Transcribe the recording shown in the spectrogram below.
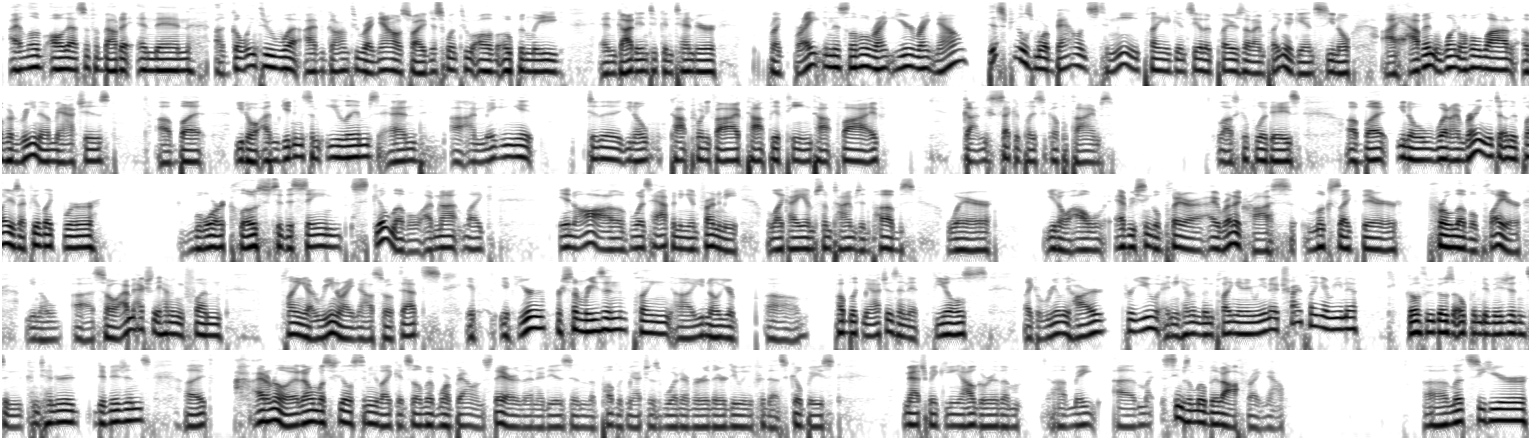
I love all that stuff about it. And then uh, going through what I've gone through right now, so I just went through all of Open League and got into Contender like right in this level right here right now this feels more balanced to me playing against the other players that i'm playing against. You know i haven't won a whole lot of arena matches uh, but you know i'm getting some elims and uh, i'm making it to the you know top 25 top 15 top 5 gotten second place a couple times last couple of days. Uh, but you know when i'm running into other players i feel like we're more close to the same skill level. I'm not like in awe of what's happening in front of me, like I am sometimes in pubs where you know I'll every single player I run across looks like they're pro level player. You know, uh, so I'm actually having fun playing arena right now. So if that's if if you're for some reason playing, uh, you know, your um, public matches and it feels like really hard for you and you haven't been playing in arena try playing arena go through those open divisions and contender divisions uh, it, i don't know. It almost feels to me like it's a little bit more balanced there than it is in the public matches whatever they're doing for that skill based matchmaking algorithm. Uh, may uh, seems a little bit off right now. Uh, let's see here.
